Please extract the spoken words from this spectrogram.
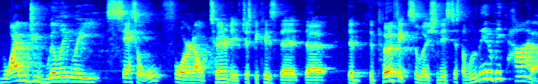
why would you willingly settle for an alternative just because the, the, the, the perfect solution is just a little bit harder?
